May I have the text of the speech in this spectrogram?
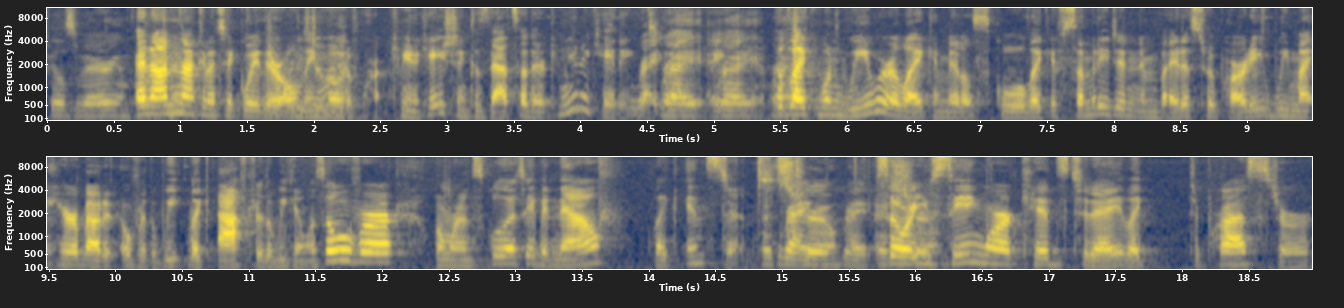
feels very important. and I'm not going to take away their everybody's only mode it. of communication because that's how they're communicating. Right. Right, right, right. But like when we were like in middle school, like if somebody didn't invite us to a party, we might hear about it over the week, like after the weekend was over, when we're in school that day. But now, like instant. That's Right, true. right. It's so are true. you seeing more kids today, like depressed or?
